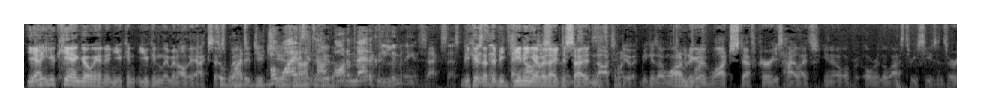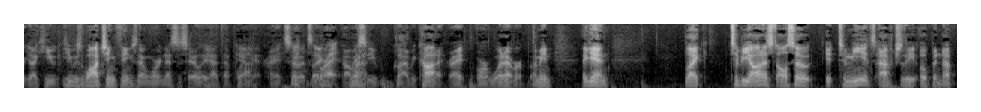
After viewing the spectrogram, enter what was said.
Yeah, you can go in and you can you can limit all the access. so why but- did you choose that? But why not is it not automatically limiting his access? because at the the beginning of it, I decided exists. not to do it because I want him to go watch Steph Curry's highlights, you know, over, over the last three seasons, or like he he was watching things that weren't necessarily at that point Yeah. yet, right? So it's like Right. obviously glad we caught it, right, or whatever. I mean, again, like to be honest, also it to me it's actually opened up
